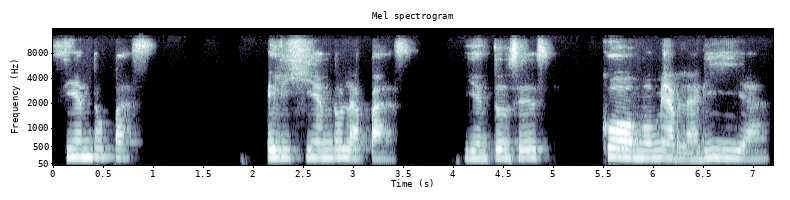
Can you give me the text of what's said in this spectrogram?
siendo paz, eligiendo la paz y entonces, ¿cómo me hablaría?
